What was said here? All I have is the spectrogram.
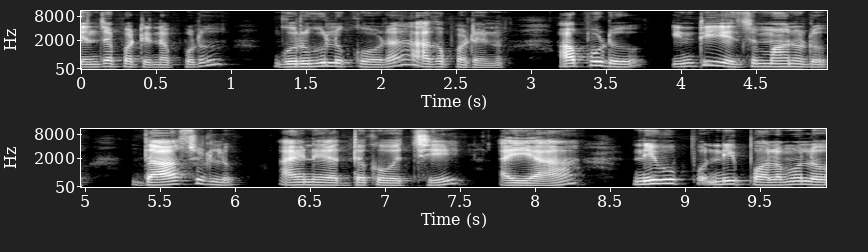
గింజ పట్టినప్పుడు గురుగులు కూడా ఆగపడాను. అప్పుడు ఇంటి యజమానుడు దాసుడు ఆయన యొద్దకు వచ్చి అయ్యా నీవు నీ పొలములో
